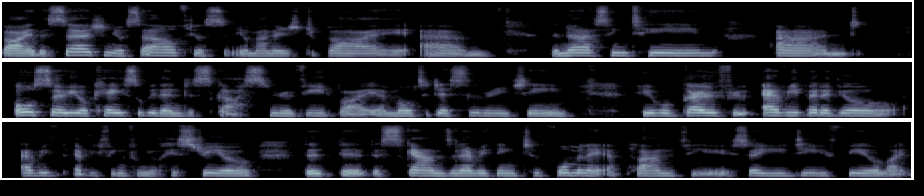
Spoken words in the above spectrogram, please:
by the surgeon yourself, you're you're managed by um, the nursing team, and also your case will be then discussed and reviewed by a multidisciplinary team who will go through every bit of your every everything from your history or the, the the scans and everything to formulate a plan for you. So you do feel like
